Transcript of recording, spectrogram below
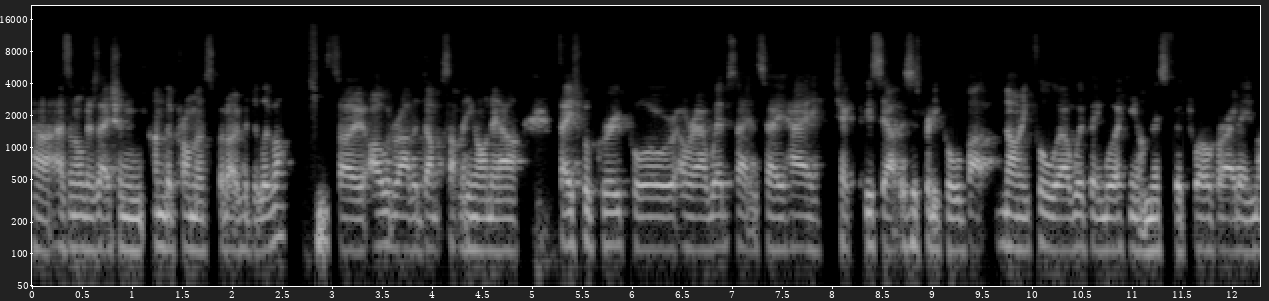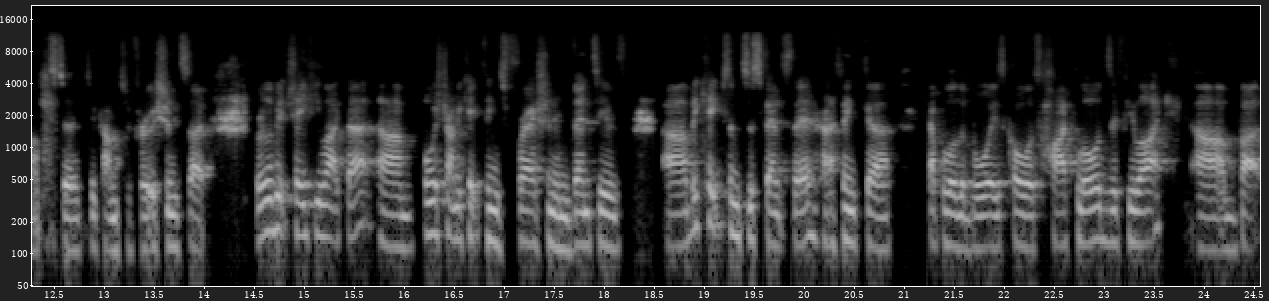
uh, as an organisation, under promise but over deliver. So I would rather dump something on our Facebook group or, or our website and say, hey, check this out. This is pretty cool. But knowing full well we've been working on this for 12 or 18 months to, to come to fruition. So we're a little bit cheeky like that. Um, always trying to keep things fresh and inventive, uh, but keep some suspense there. I think uh, couple of the boys call us hype lords, if you like. Um, but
